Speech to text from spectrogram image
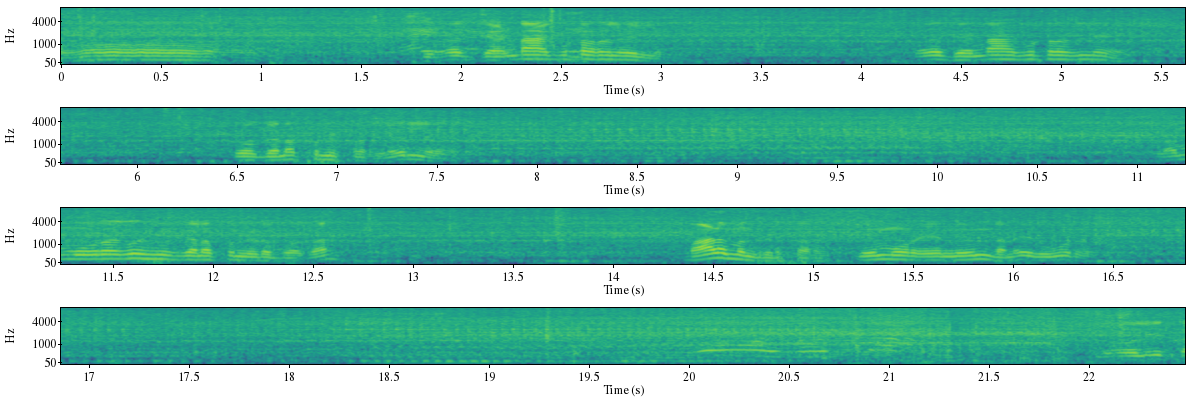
ಓಹೋ ಜಂಡ ಹಾಕ್ಬಿಟ್ಟಾರಲ್ಲ ಇಲ್ಲಿ. ಏನೋ ಜಂಡ ಹಾಕ್ಬಿಟ್ರಲ್ಲಿ ಗಣಪನ ಇಟ್ಟಾರಲ್ಲ ಇಲ್ಲಿ. ನಮ್ಮ ಊರಾಗೂ ಹೀಗೆ ಗಣಪನ ಇಡ್ಬೋದಾ? ಭಾಳ ಮಂದಿ ಇಡ್ತಾರೆ. ನಿಮ್ಮೂರು ಏನು ನಿಮ್ದಲ್ಲ ಇದು ಊರು? ಲೋಲಿತ.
